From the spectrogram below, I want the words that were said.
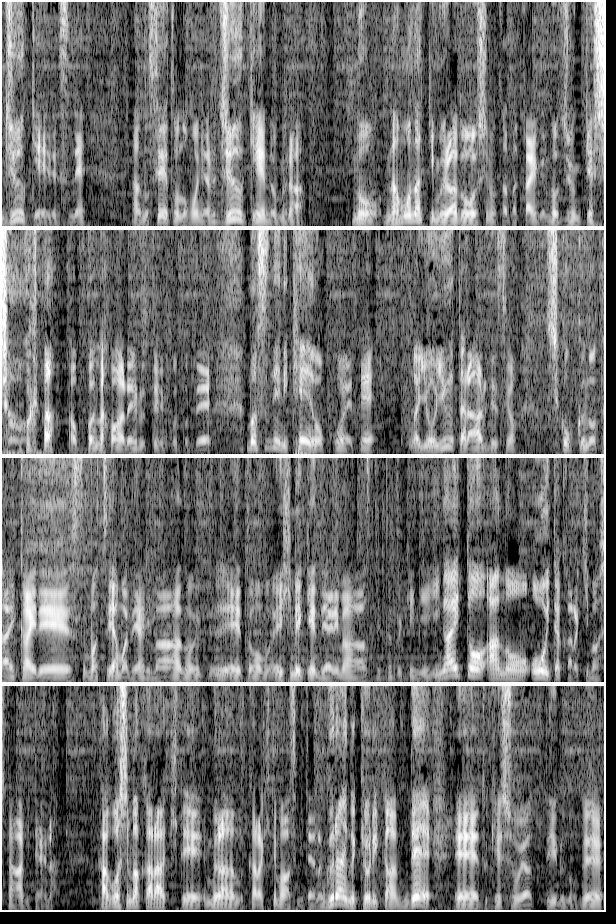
重慶ですね。あの、生徒の方にある重慶の村の名もなき村同士の戦いの準決勝が 行われるということで、まあ、すでに県を越えて、まあ、よう言うたらあれですよ、四国の大会です、松山でやります、あの、えっ、ー、と、愛媛県でやりますって言った時に、意外と、あの、大分から来ました、みたいな。鹿児島から来て、村から来てますみたいなぐらいの距離感で、えー、と決勝をやっているので、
